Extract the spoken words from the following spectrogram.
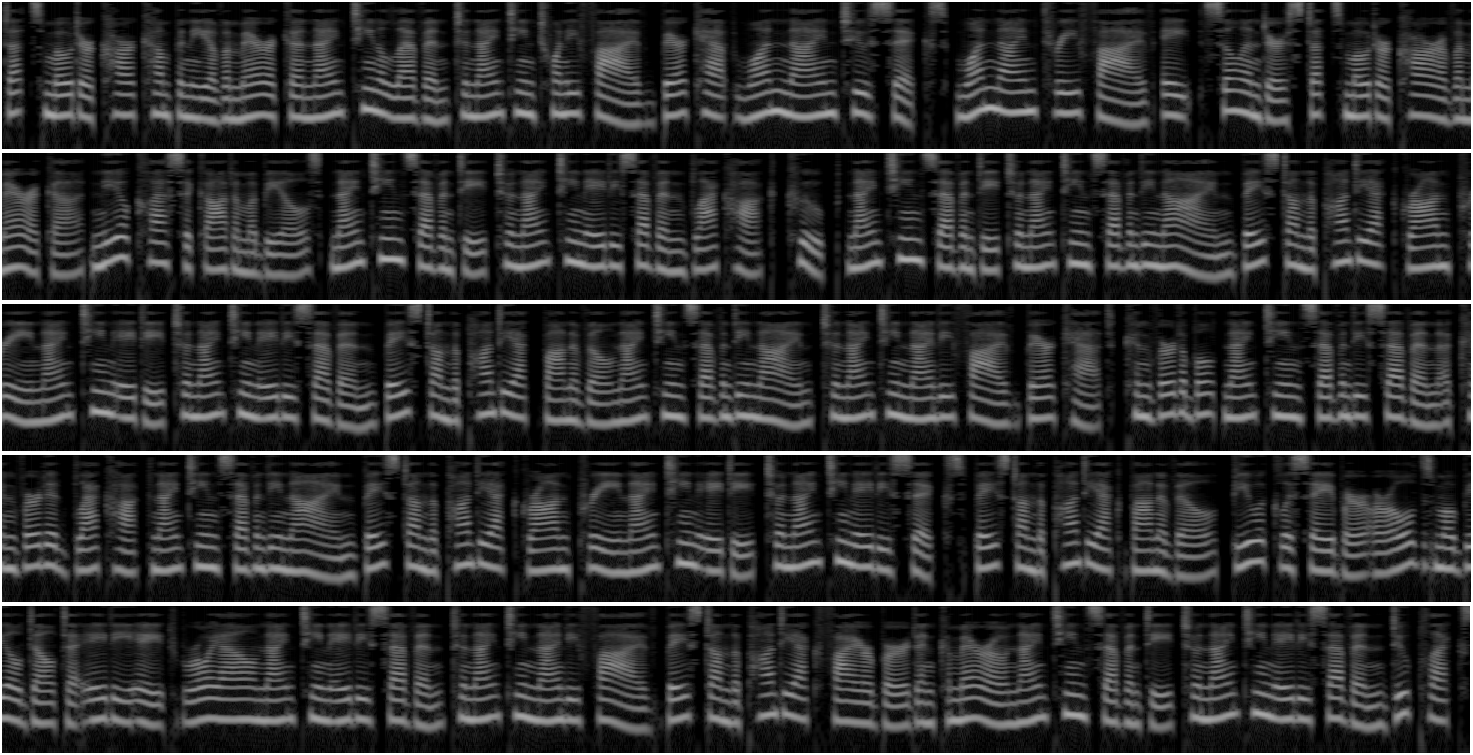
Stutz Motor Car Company of America 1911–1925 Bearcat 1926-1935 8-cylinder Stutz Motor Car of America Neoclassic Automobiles 1970–1987 Blackhawk Coupe 1970–1979 based on the Pontiac Grand Prix 1980–1987 based on the Pontiac Bonneville 1979–1995 Bearcat convertible 1970 1977 a converted Blackhawk 1979 based on the Pontiac Grand Prix 1980-1986 based on the Pontiac Bonneville, Buick LeSabre or Oldsmobile Delta 88 Royale 1987-1995 based on the Pontiac Firebird and Camaro 1970-1987 Duplex,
